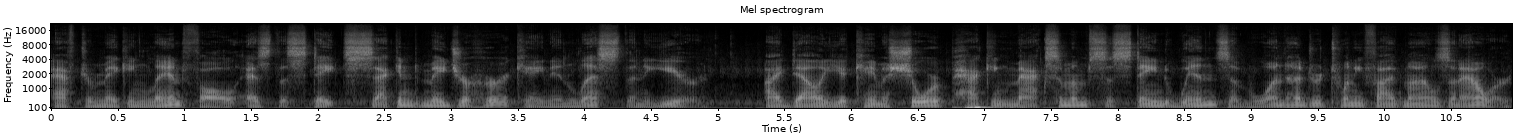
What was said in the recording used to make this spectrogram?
after making landfall as the state's second major hurricane in less than a year. Idalia came ashore packing maximum sustained winds of 125 miles an hour,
